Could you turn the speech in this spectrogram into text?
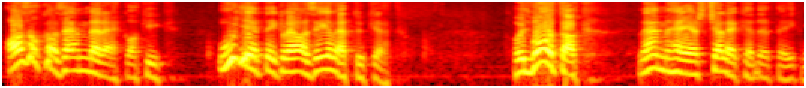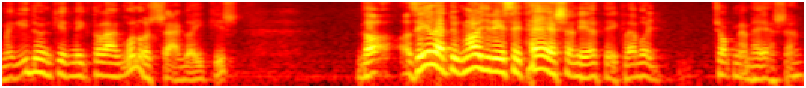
azok az emberek akik úgy érték le az életüket hogy voltak nem helyes cselekedeteik meg időnként még talán gonoszságaik is de az életük nagy részét helyesen élték le vagy csak nem helyesen.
